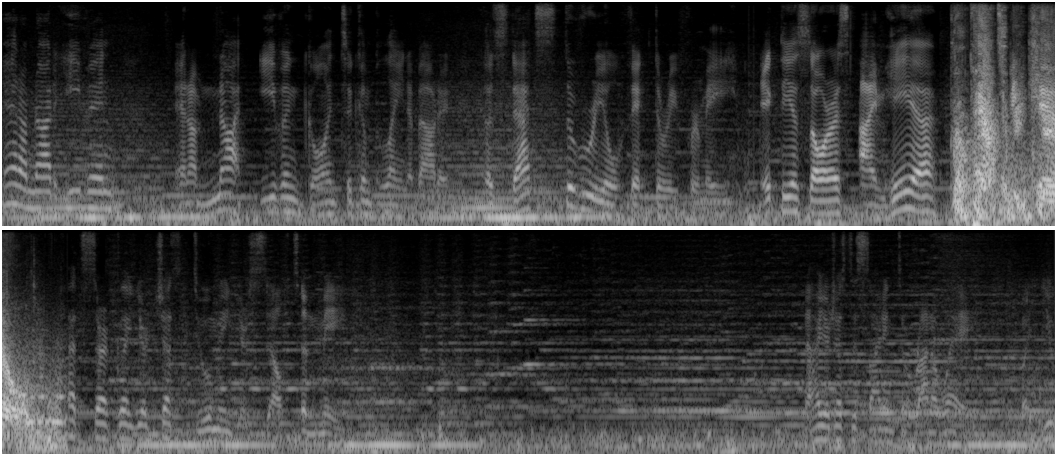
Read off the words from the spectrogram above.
And I'm not even and I'm not even going to complain about it, cause that's the real victory for me. Ichthyosaurus, I'm here. Prepare to be killed! That's certainly you're just dooming yourself to me. Now you're just deciding to run away, but you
